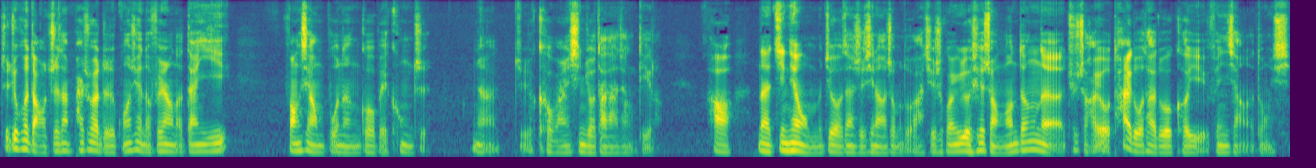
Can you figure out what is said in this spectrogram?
这就会导致它拍出来的光线都非常的单一，方向不能够被控制，那这可玩性就大大降低了。好，那今天我们就暂时先聊这么多啊。其实关于热靴闪光灯呢，确实还有太多太多可以分享的东西，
